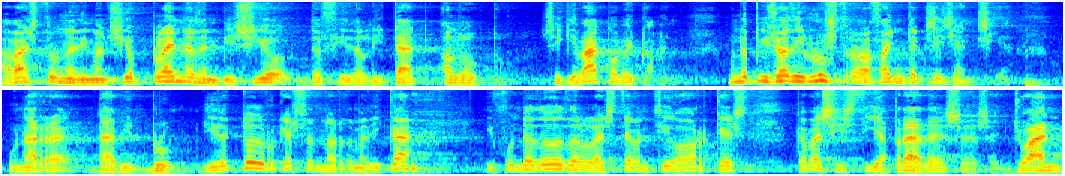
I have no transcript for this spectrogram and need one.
abasta una dimensió plena d'ambició, de fidelitat a l'autor, sigui Bach o Beethoven. Un episodi il·lustra l'afany d'exigència. Ho narra David Bloom, director d'orquestra nord-americà i fundador de l'Esteban Tio Orquest, que va assistir a Prades, a Sant Joan,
